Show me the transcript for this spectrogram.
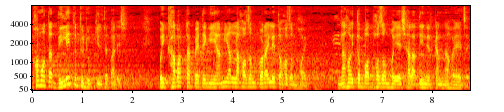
ক্ষমতা দিলেই তো তুই ডুব গিলতে পারিস। ওই খাবারটা পেটে গিয়ে আমি আল্লাহ হজম করাইলে তো হজম হয়। না হয়তো বদ হজম হয়ে সারা দিনের কান্না হয়ে যায়।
